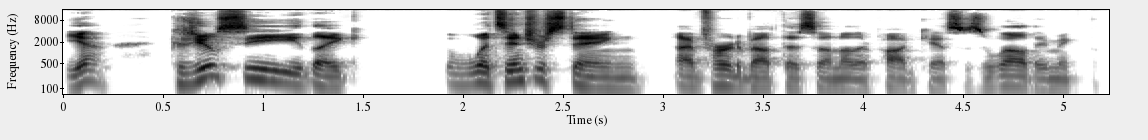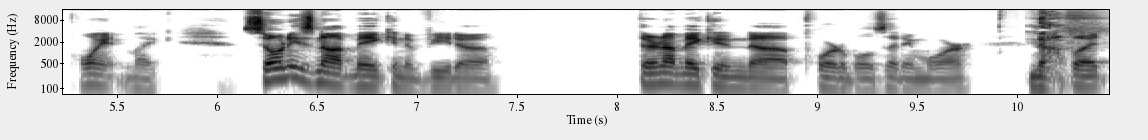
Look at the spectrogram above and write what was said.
Yeah, because you'll see like what's interesting i've heard about this on other podcasts as well they make the point like sony's not making a vita they're not making uh, portables anymore No, but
